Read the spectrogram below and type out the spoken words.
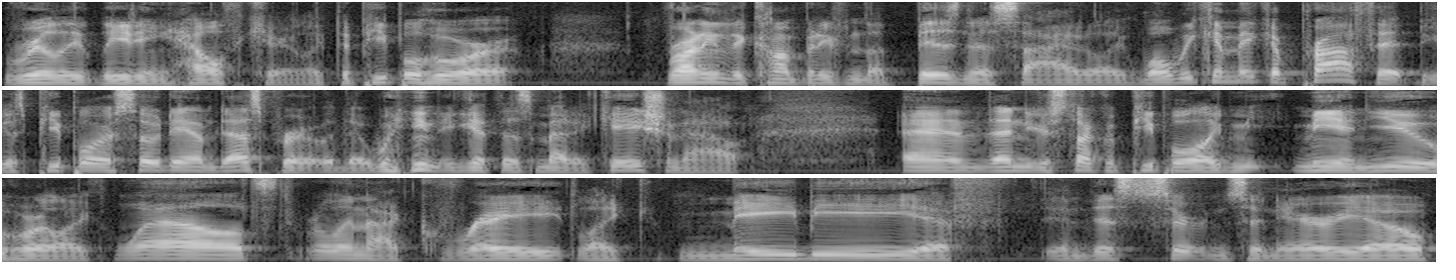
really leading healthcare, like the people who are running the company from the business side are like, well, we can make a profit because people are so damn desperate that we need to get this medication out and then you're stuck with people like me, me, and you who are like, well, it's really not great. Like maybe if in this certain scenario,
